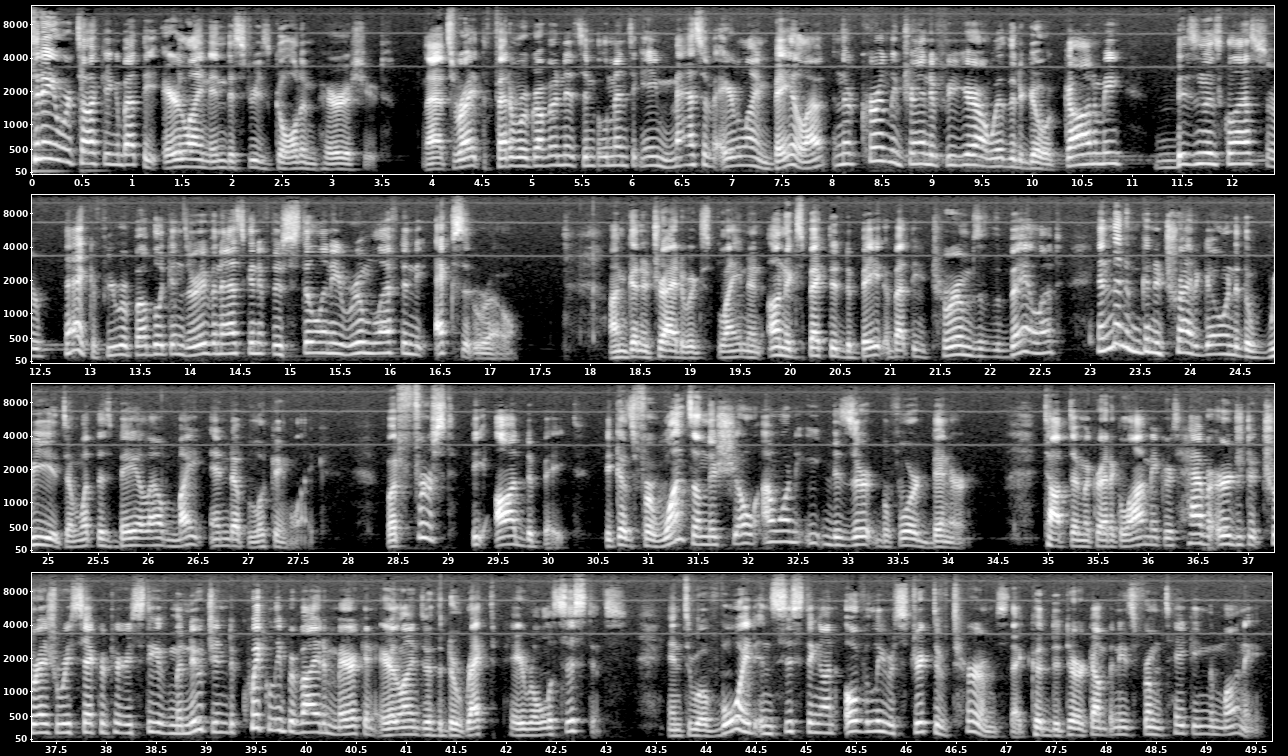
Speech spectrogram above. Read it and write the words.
Today we're talking about the airline industry's golden parachute. That's right, the federal government is implementing a massive airline bailout and they're currently trying to figure out whether to go economy, business class, or heck, a few Republicans are even asking if there's still any room left in the exit row. I'm going to try to explain an unexpected debate about the terms of the bailout, and then I'm going to try to go into the weeds on what this bailout might end up looking like. But first, the odd debate, because for once on this show I want to eat dessert before dinner. Top Democratic lawmakers have urged Treasury Secretary Steve Mnuchin to quickly provide American Airlines with direct payroll assistance, and to avoid insisting on overly restrictive terms that could deter companies from taking the money.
